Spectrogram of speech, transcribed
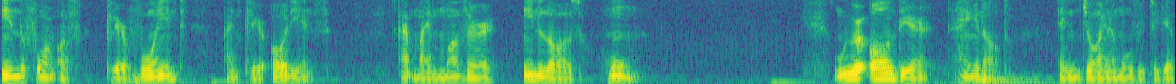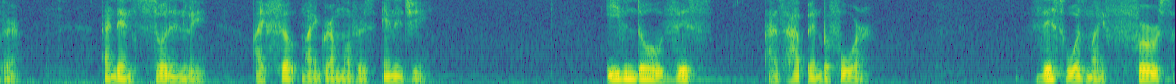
in the form of clairvoyant and clairaudience at my mother in law's home. We were all there hanging out, enjoying a movie together, and then suddenly I felt my grandmother's energy. Even though this has happened before, this was my first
